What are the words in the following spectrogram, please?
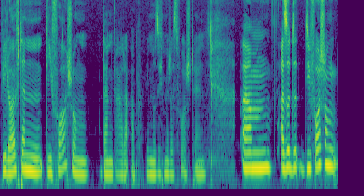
Wie läuft denn die Forschung dann gerade ab? Wie muss ich mir das vorstellen? Ähm, also die Forschung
